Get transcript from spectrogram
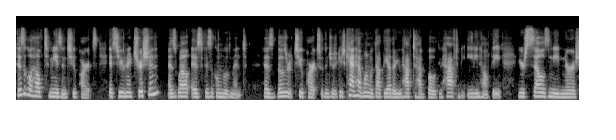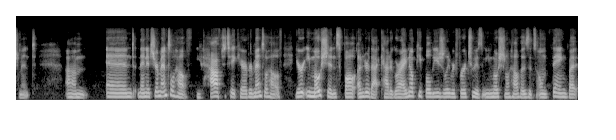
Physical health to me is in two parts it's your nutrition as well as physical movement. As those are two parts with nutrition because you can't have one without the other. You have to have both. You have to be eating healthy. Your cells need nourishment. Um, and then it's your mental health you have to take care of your mental health your emotions fall under that category i know people usually refer to as emotional health as its own thing but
